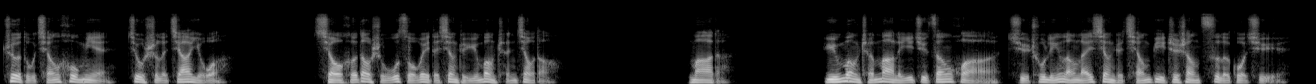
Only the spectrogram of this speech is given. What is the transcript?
这堵墙后面就是了，加油啊！”巧合倒是无所谓的向着云望尘叫道：“妈的！”云望尘骂了一句脏话，取出琳琅来，向着墙壁之上刺了过去，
